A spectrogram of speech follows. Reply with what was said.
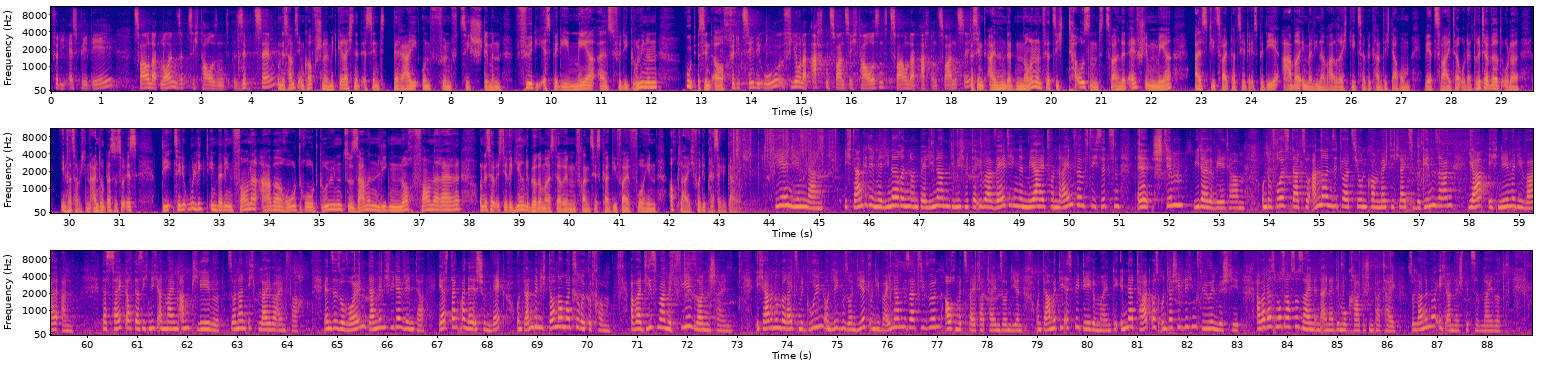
für die SPD 279.017. Und das haben Sie im Kopf schnell mitgerechnet. Es sind 53 Stimmen für die SPD mehr als für die Grünen. Gut, es sind auch. Für die CDU 428.228. Das sind 149.211 Stimmen mehr als die zweitplatzierte SPD. Aber im Berliner Wahlrecht geht es ja bekanntlich darum, wer Zweiter oder Dritter wird oder Jedenfalls habe ich den Eindruck, dass es so ist. Die CDU liegt in Berlin vorne, aber Rot-Rot-Grün zusammen liegen noch vornerer. Und deshalb ist die regierende Bürgermeisterin Franziska Giffey vorhin auch gleich vor die Presse gegangen. Vielen lieben Dank. Ich danke den Berlinerinnen und Berlinern, die mich mit der überwältigenden Mehrheit von 53 Sitzen äh, Stimmen wiedergewählt haben. Und bevor es da zu anderen Situationen kommt, möchte ich gleich zu Beginn sagen, ja, ich nehme die Wahl an. Das zeigt auch, dass ich nicht an meinem Amt klebe, sondern ich bleibe einfach. Wenn Sie so wollen, dann bin ich wie der Winter. Erst denkt man, er ist schon weg und dann bin ich doch nochmal zurückgekommen. Aber diesmal mit viel Sonnenschein. Ich habe nun bereits mit Grünen und Linken sondiert und die beiden haben gesagt, sie würden auch mit zwei Parteien sondieren und damit die SPD gemeint, die in der Tat aus unterschiedlichen Flügeln besteht. Aber das muss auch so sein in einer demokratischen Partei, solange nur ich an der Spitze bleibe.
